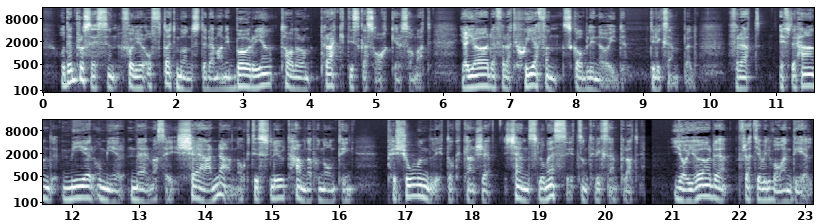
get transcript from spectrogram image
Och den processen följer ofta ett mönster där man i början talar om praktiska saker som att jag gör det för att chefen ska bli nöjd, till exempel. För att efterhand mer och mer närma sig kärnan och till slut hamna på någonting personligt och kanske känslomässigt som till exempel att jag gör det för att jag vill vara en del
